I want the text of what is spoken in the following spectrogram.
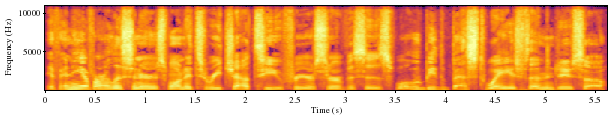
if any of our listeners wanted to reach out to you for your services, what would be the best ways for them to do so?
